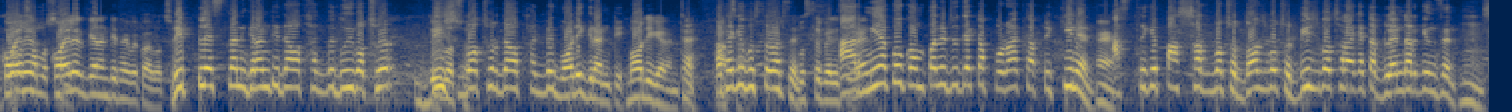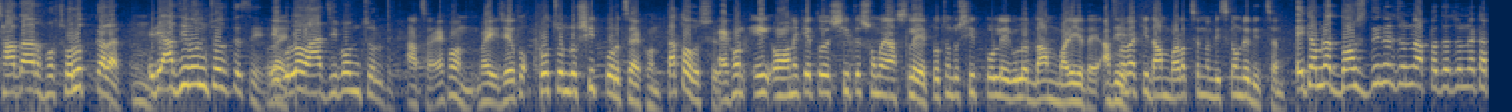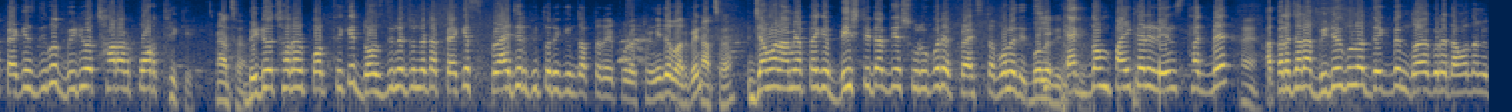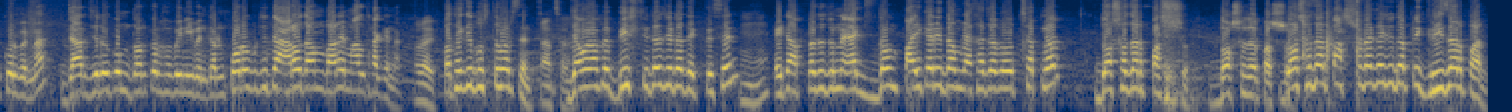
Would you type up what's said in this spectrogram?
কয়েলের গ্যারান্টি থাকবে কয় বছর? রিপ্লেসমেন্ট গ্যারান্টি দেওয়া থাকবে দুই বছর। দুই বিশ বছর। বছর দেওয়া থাকবে বডি গ্যারান্টি বডি গ্যারান্টি হ্যাঁ কথা কি বুঝতে পারছেন? বুঝতে পেরেছি। আর মিয়াকো কোম্পানির যদি একটা প্রোডাক্ট আপনি কিনেন হ্যাঁ। আজ থেকে পাঁচ সাত বছর দশ বছর বিশ বছর আগে একটা ব্লেন্ডার কিনছেন সাদা আর হ- হলুদ কালার। এটি আজীবন চলতেছে। এগুলো আজীবন চলবে। আচ্ছা এখন ভাই যেহেতু প্রচণ্ড শীত পড়েছে এখন তা তো অবশ্যই। এখন এই অনেকে তো শীতের সময় আসলে প্রচণ্ড শীত পড়লে এগুলোর দাম বাড়িয়ে দেয়। আপনারা কি দাম বাড়াচ্ছেন না ডিসকাউন্টে দিচ্ছেন? এটা আমরা দশ দিনের জন্য আপনাদের জন্য একটা প্যাকেজ দিব ভিডিও ছাড়ার পর থেকে। আচ্ছা। ভিডিও ছাড়ার পর থেকে দশ দিনের জন্য একটা প্যাকেজ প্রাইজের ভিতরে কিন্তু আপনারা এই প্রোডাক্টটা নিতে পারবেন। আচ্ছা। যেমন আমি আপনাকে বিশ লিটার দিয়ে শুরু করে প্রাইসটা বলে দিচ্ছি। একদম পাইকারি রেঞ্জ থাকবে। হ্যাঁ। আপনারা যারা ভিডিওগুলো দেখবেন দয়া করে দামাদামি করবেন না। যার যেরকম দরকার হবে নিবেন কারণ পরবর্তীতে আরও দাম বাড়ে মাল থাকে না। কথা কি বুঝতে পারছেন? আচ্ছা। যেমন আপনি বিশ লিটার যেটা দেখতেছেন এটা আপনাদের জন্য একদম পাইকারি দাম রাখা যাবে হচ্ছে আপনার দশ হাজার পাঁচশো। দশ হাজার পাঁচশো। দশ হাজার পাঁচশো টাকায় যদি আপনি গ্রিজার পান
